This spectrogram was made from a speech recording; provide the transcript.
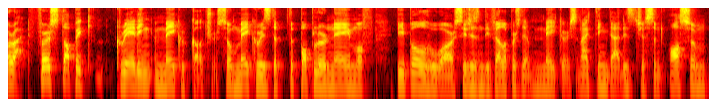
All right, first topic creating a maker culture. So, maker is the, the popular name of people who are citizen developers, they're makers. And I think that is just an awesome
